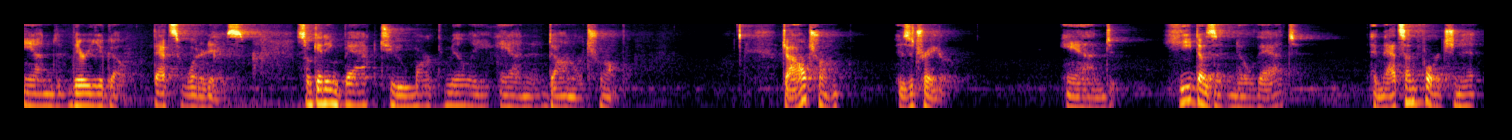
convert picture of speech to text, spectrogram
And there you go. That's what it is. So, getting back to Mark Milley and Donald Trump. Donald Trump is a traitor. And he doesn't know that. And that's unfortunate.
